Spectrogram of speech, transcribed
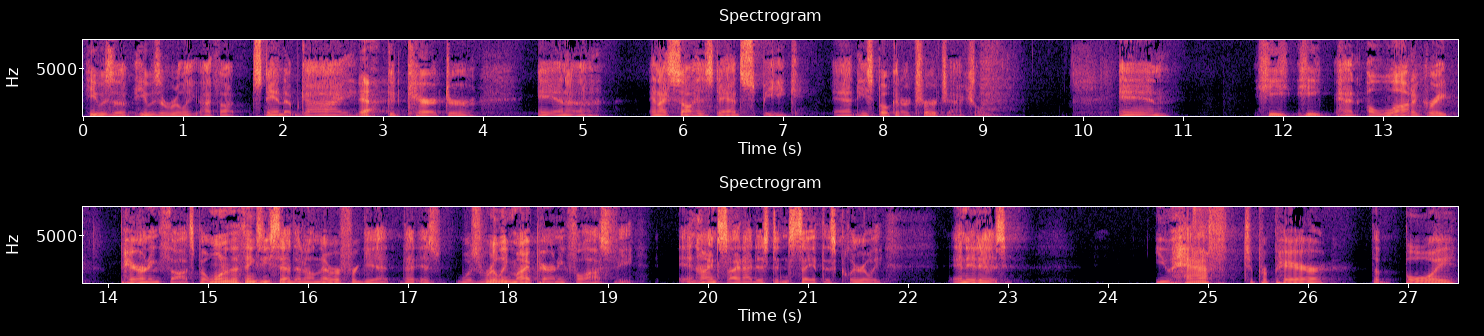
He was a he was a really I thought stand up guy. Yeah, good character, and uh, and I saw his dad speak at he spoke at our church actually, and he he had a lot of great parenting thoughts. But one of the things he said that I'll never forget that is was really my parenting philosophy. In hindsight, I just didn't say it this clearly, and it is you have to prepare the boy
